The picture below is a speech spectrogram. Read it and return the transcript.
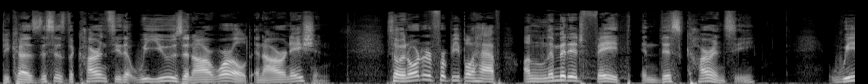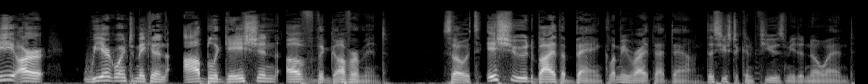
because this is the currency that we use in our world, in our nation. So, in order for people to have unlimited faith in this currency, we are we are going to make it an obligation of the government. So it's issued by the bank. Let me write that down. This used to confuse me to no end.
